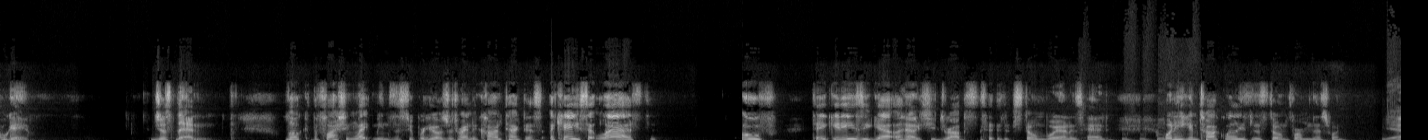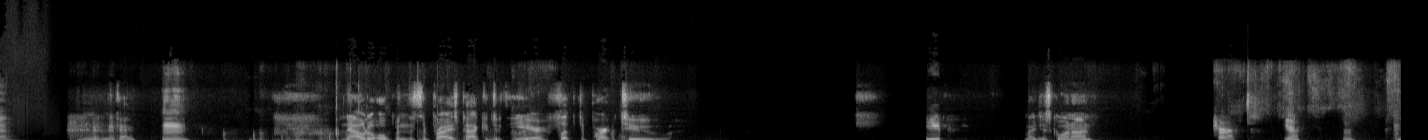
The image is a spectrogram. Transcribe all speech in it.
okay. Just then, look, the flashing light means the superheroes are trying to contact us. A case at last. Oof. Take it easy, gal. she drops Stone Boy on his head. When he can talk while he's in stone form in this one. yeah. Mm, okay. Hmm. Now to open the surprise package of the year, flip to part two. Beep. Am I just going on? Sure. Yeah. Mm-hmm.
